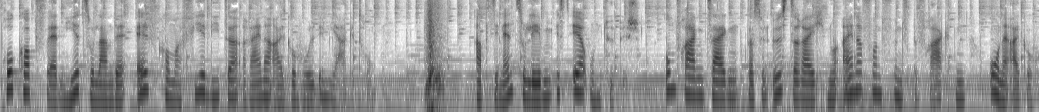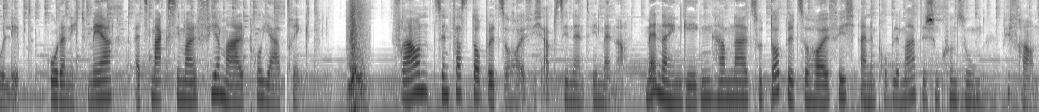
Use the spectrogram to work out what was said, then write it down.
Pro Kopf werden hierzulande 11,4 Liter reiner Alkohol im Jahr getrunken. Abstinent zu leben ist eher untypisch. Umfragen zeigen, dass in Österreich nur einer von fünf Befragten ohne Alkohol lebt oder nicht mehr als maximal viermal pro Jahr trinkt. Frauen sind fast doppelt so häufig abstinent wie Männer. Männer hingegen haben nahezu doppelt so häufig einen problematischen Konsum wie Frauen.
